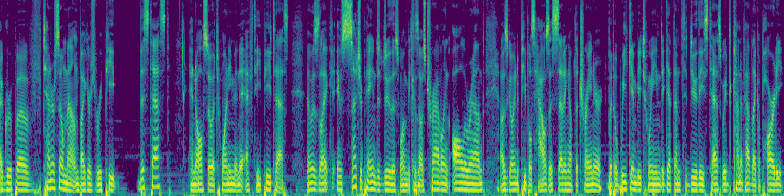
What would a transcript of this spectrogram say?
a group of 10 or so mountain bikers repeat this test and also a 20 minute FTP test. It was like, it was such a pain to do this one because I was traveling all around. I was going to people's houses, setting up the trainer with a week in between to get them to do these tests. We'd kind of have like a party,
